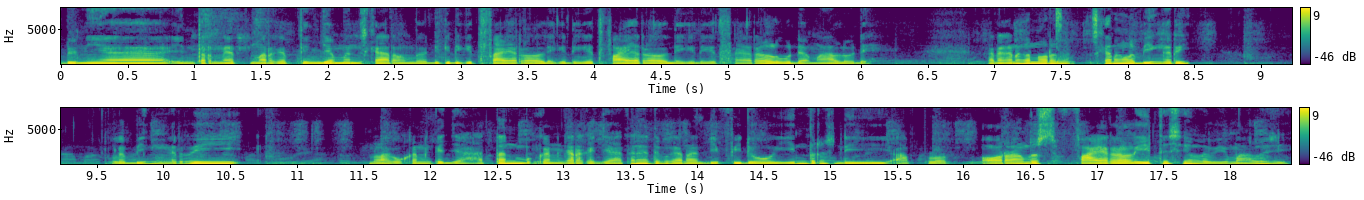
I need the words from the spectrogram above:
dunia internet marketing zaman sekarang tuh dikit-dikit viral dikit-dikit viral dikit-dikit viral udah malu deh kadang-kadang kan orang sekarang lebih ngeri. Lebih ngeri melakukan kejahatan bukan karena kejahatan ya tapi karena di videoin terus di upload orang terus viral itu sih lebih malu sih.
